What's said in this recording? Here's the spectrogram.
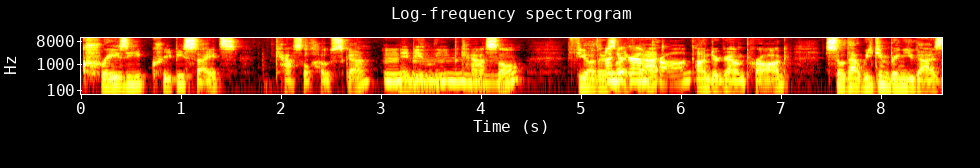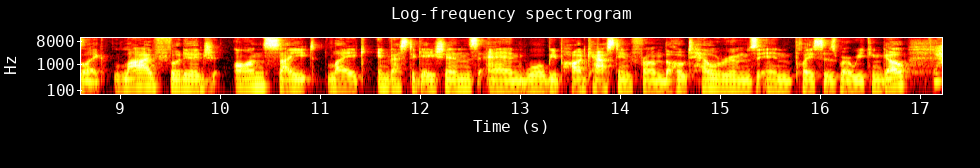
crazy, creepy sites, Castle Houska, maybe Leap Castle, a few others Mm-hmm. Underground like that. Prague. Underground Prague. So that we can bring you guys like live footage, on site like investigations, and we'll be podcasting from the hotel rooms in places where we can go. Yeah.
